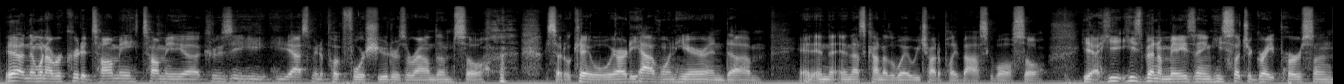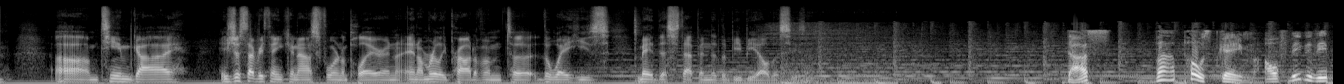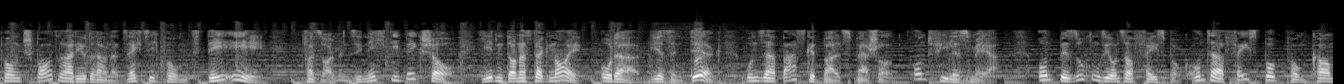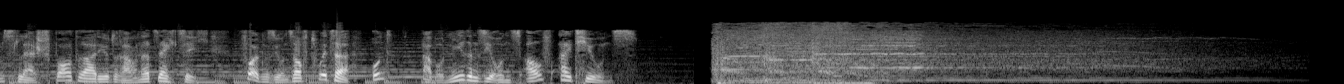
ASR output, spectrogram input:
Yeah, and then when I recruited Tommy, Tommy uh, Kuzi, he, he asked me to put four shooters around him. So I said, okay, well, we already have one here, and, um, and, and, and that's kind of the way we try to play basketball. So, yeah, he, he's been amazing. He's such a great person, um, team guy he's just everything you can ask for in a player, and, and I'm really proud of him to the way he's made this step into the BBL this season. Das war Postgame auf www.sportradio360.de. Versäumen Sie nicht die Big Show, jeden Donnerstag neu. Oder Wir sind Dirk, unser Basketball-Special und vieles mehr. Und besuchen Sie uns auf Facebook unter facebook.com slash sportradio360. Folgen Sie uns auf Twitter und Abonnieren Sie uns auf iTunes.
